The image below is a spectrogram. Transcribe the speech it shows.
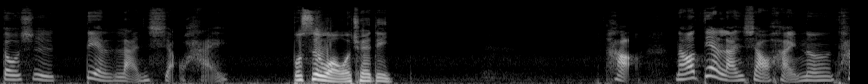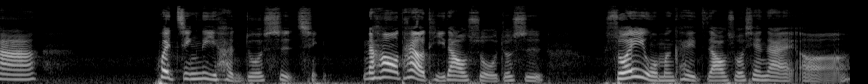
都是电缆小孩，不是我，我确定。好，然后电缆小孩呢，他会经历很多事情。然后他有提到说，就是，所以我们可以知道说，现在呃。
